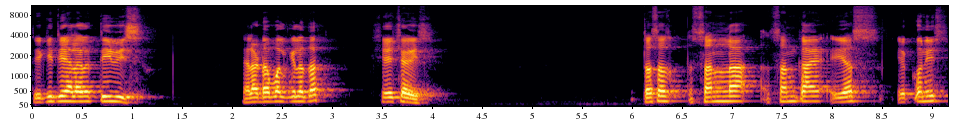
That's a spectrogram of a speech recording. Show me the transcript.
ते किती यायला लागलं? तेवीस. याला डबल केलं तर शेहेचाळीस. तसंच सनला सन काय? यस एकोणीस.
